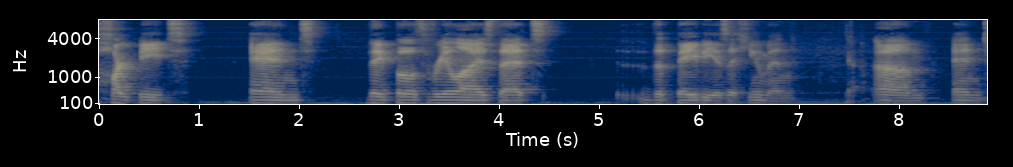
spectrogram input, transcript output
heartbeat, and they both realize that the baby is a human. Yeah. Um, and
